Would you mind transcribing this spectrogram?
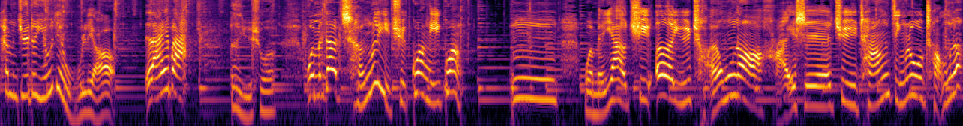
他们觉得有点无聊。来吧，鳄鱼说：“我们到城里去逛一逛。”嗯，我们要去鳄鱼城呢，还是去长颈鹿城呢？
